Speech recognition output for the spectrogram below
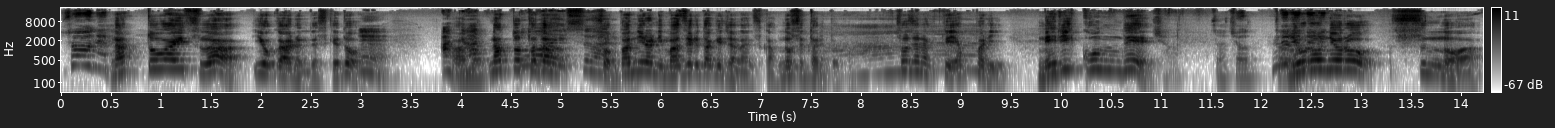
そうね。納豆アイスはよくあるんですけど、ええ。ああの納豆ただアイスはある。そうバニラに混ぜるだけじゃないですか乗せたりとか。そうじゃなくてやっぱり練り込んでちょっとちょっと。でニョロニョロすんのは。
